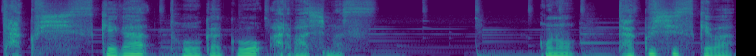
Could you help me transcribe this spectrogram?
タクシスケが頭角を表します。このタクシスケは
